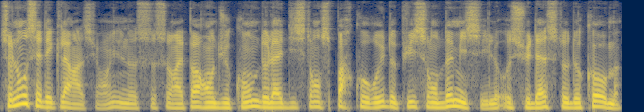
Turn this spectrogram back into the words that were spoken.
Selon ses déclarations, il ne se serait pas rendu compte de la distance parcourue depuis son domicile au sud-est de Côme.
